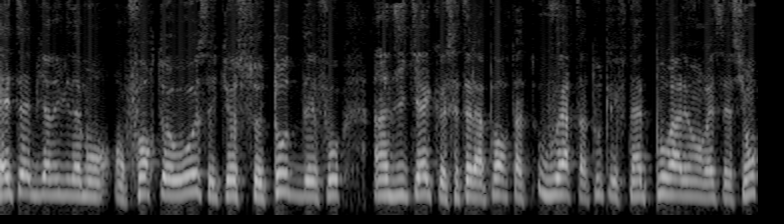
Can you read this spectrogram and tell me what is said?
était bien évidemment en forte hausse et que ce taux de défaut indiquait que c'était la porte ouverte à toutes les fenêtres pour aller en récession.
